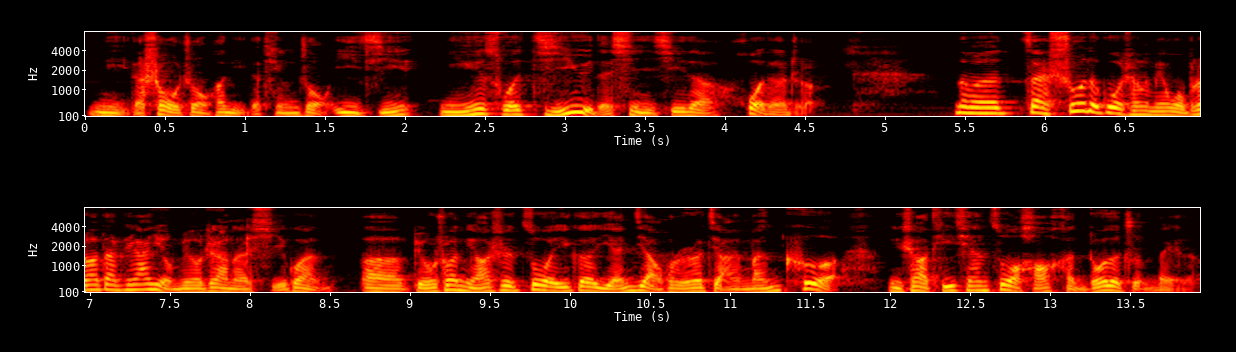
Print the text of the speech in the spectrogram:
你的受众和你的听众，以及你所给予的信息的获得者。那么在说的过程里面，我不知道大家有没有这样的习惯，呃，比如说你要是做一个演讲，或者说讲一门课，你是要提前做好很多的准备的，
